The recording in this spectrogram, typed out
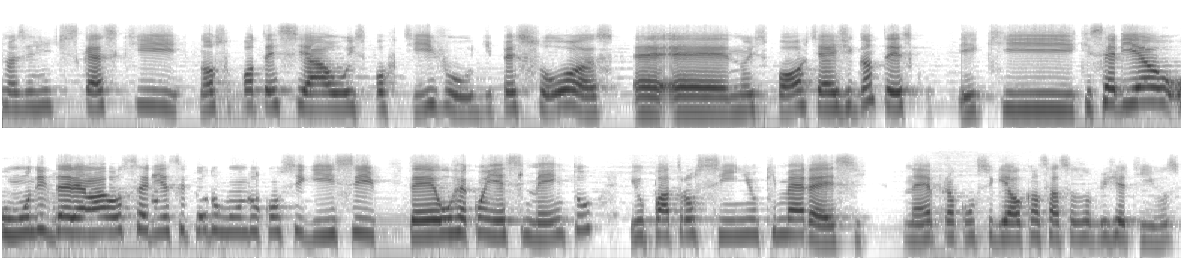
mas a gente esquece que nosso potencial esportivo de pessoas é, é, no esporte é gigantesco e que, que seria o mundo ideal seria se todo mundo conseguisse ter o reconhecimento e o patrocínio que merece. Né, para conseguir alcançar seus objetivos.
